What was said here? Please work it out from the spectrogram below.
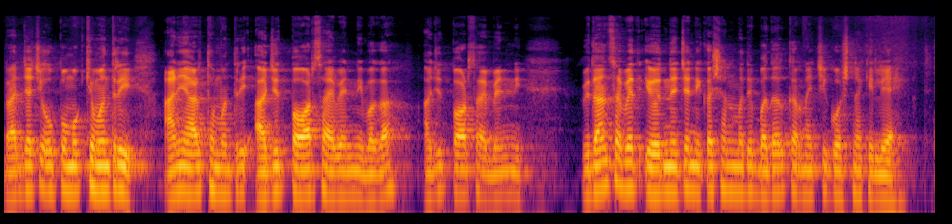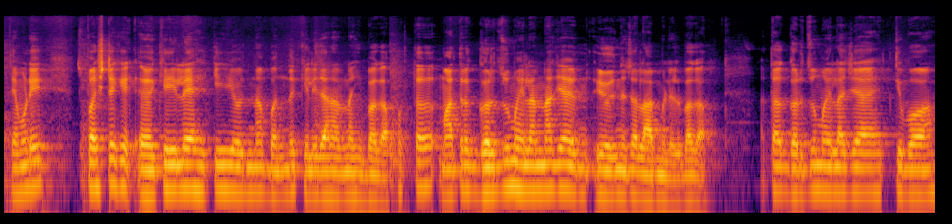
राज्याचे उपमुख्यमंत्री आणि अर्थमंत्री अजित पवार साहेब यांनी बघा. अजित पवार साहेब यांनी विधानसभेत योजनेच्या निकषांमध्ये बदल करण्याची घोषणा केली आहे. त्यामुळे स्पष्ट के केले आहे की ही योजना बंद केली जाणार नाही. बघा फक्त मात्र गरजू महिलांना ज्या योजनेचा लाभ मिळेल. बघा आता गरजू महिला ज्या आहेत की बुवा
